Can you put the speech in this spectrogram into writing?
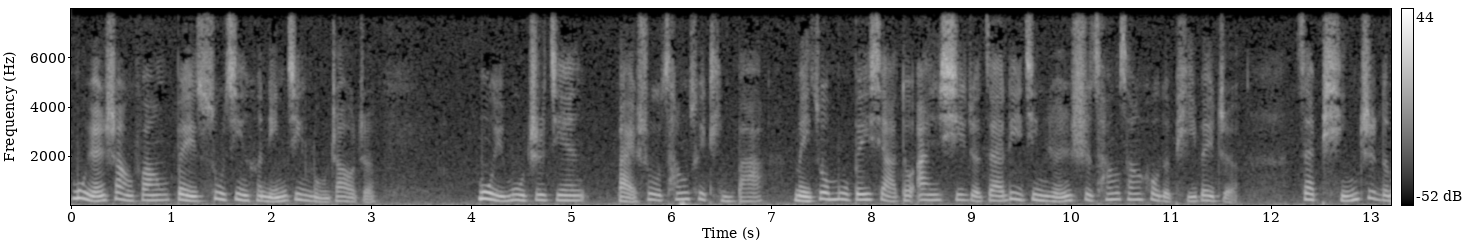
墓园上方被肃静和宁静笼罩着，墓与墓之间柏树苍翠挺拔，每座墓碑下都安息着在历尽人世沧桑后的疲惫者。在平质的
